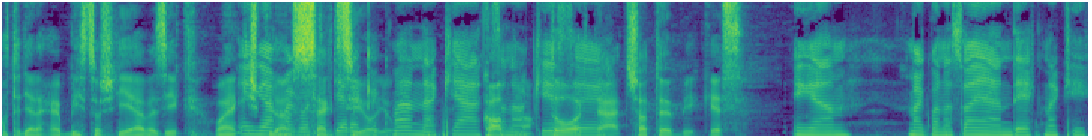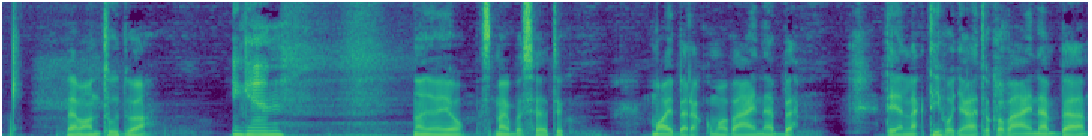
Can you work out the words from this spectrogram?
ott a gyerekek biztos, hogy élvezik, van egy Igen, kis külön szekciójuk. mennek, játszanak, kapnak készé. tortát, stb. Kész. Igen, megvan az ajándék nekik. Le van tudva. Igen. Nagyon jó, ezt megbeszéltük. Majd berakom a Vine-be. Tényleg, ti hogy álltok a Vine-ebbel?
